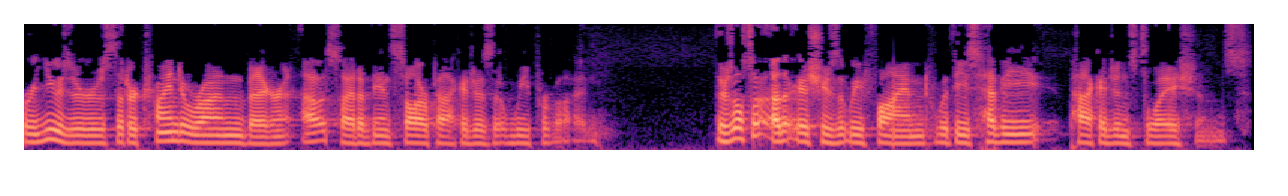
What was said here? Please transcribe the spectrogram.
for users that are trying to run Vagrant outside of the installer packages that we provide. There's also other issues that we find with these heavy package installations.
